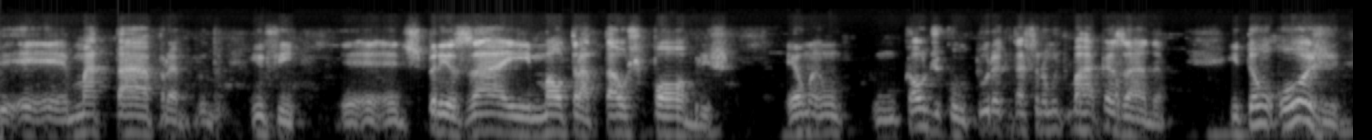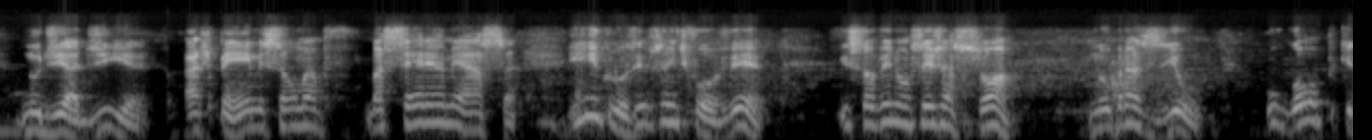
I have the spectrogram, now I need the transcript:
é, matar, para, enfim, é, desprezar e maltratar os pobres. É uma, um, um caldo de cultura que está sendo muito barra pesada. Então, hoje, no dia a dia, as PMs são uma, uma séria ameaça. E, inclusive, se a gente for ver, isso talvez não seja só no Brasil. O golpe que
